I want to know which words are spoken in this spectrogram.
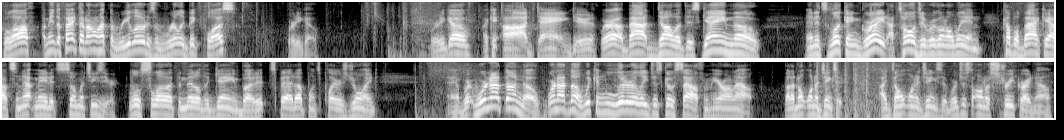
Cool off. I mean, the fact that I don't have to reload is a really big plus. Where'd he go? Where'd he go? I can't. Ah, dang, dude. We're about done with this game, though. And it's looking great. I told you we're going to win. A couple backouts, and that made it so much easier. A little slow at the middle of the game, but it sped up once players joined. And we're, we're not done, though. We're not done. We can literally just go south from here on out. But I don't want to jinx it. I don't want to jinx it. We're just on a streak right now.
